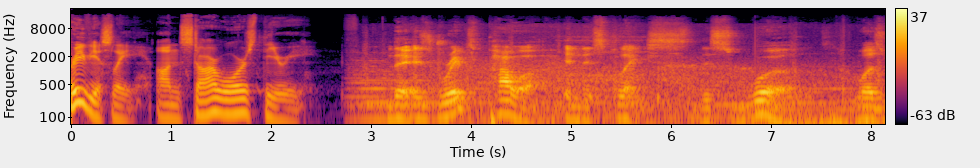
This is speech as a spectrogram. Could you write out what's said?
Previously on Star Wars Theory. There is great power in this place. This world was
